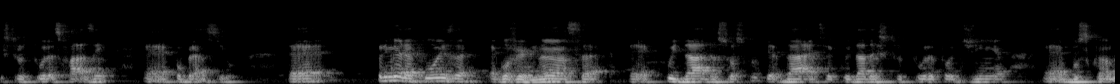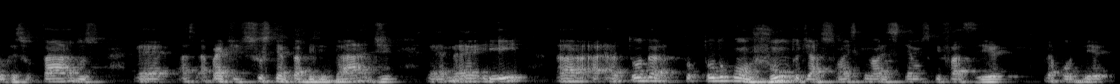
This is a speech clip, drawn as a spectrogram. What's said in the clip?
estruturas fazem para o Brasil. primeira coisa é governança, é, cuidar das suas propriedades, é cuidar da estrutura todinha, é, buscando resultados, é, a, a, parte de sustentabilidade, é, né, e a, a toda, todo o conjunto de ações que nós temos que fazer para poder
